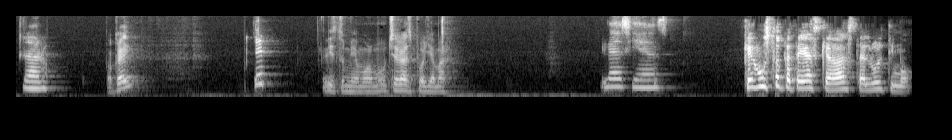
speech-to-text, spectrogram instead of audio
Claro. ¿Ok? Sí. Listo, mi amor. Muchas gracias por llamar. Gracias. Qué gusto que te hayas quedado hasta el último.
